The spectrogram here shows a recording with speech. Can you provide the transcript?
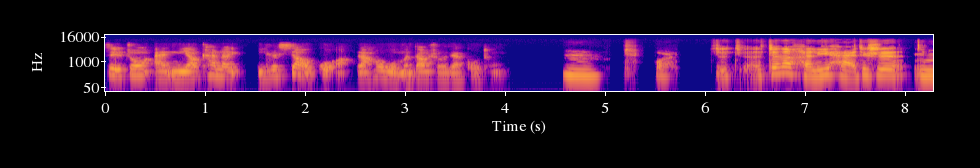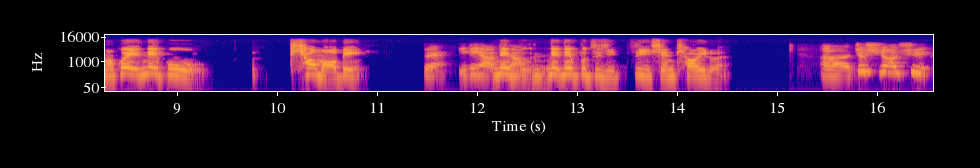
最终，哎，你要看到一个效果，然后我们到时候再沟通。嗯，哇，这这真的很厉害，就是你们会内部挑毛病，对，一定要内部内内部自己自己先挑一轮。呃，就需要去，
